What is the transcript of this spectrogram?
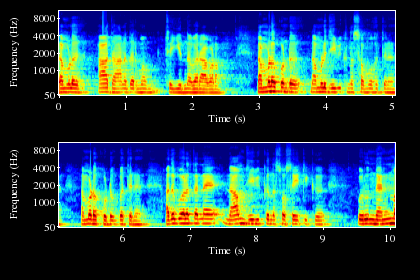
നമ്മൾ ആ ദാനധർമ്മം ചെയ്യുന്നവരാവണം. നമ്മളെ കൊണ്ട് നമ്മൾ ജീവിക്കുന്ന സമൂഹത്തിന് നമ്മുടെ കുടുംബത്തിന് അതുപോലെ തന്നെ നാം ജീവിക്കുന്ന സൊസൈറ്റിക്ക് ഒരു നന്മ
